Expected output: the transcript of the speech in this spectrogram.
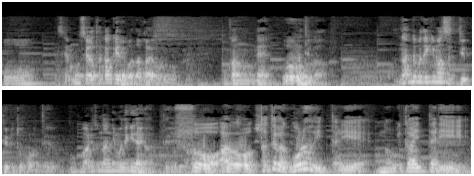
こう、専門性が高ければ高いほど、他のね、うんなんていうか、何でもできますって言ってるところって、割と何もできないなっていう。そう、あの、例えばゴルフ行ったり、飲み会行ったり、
